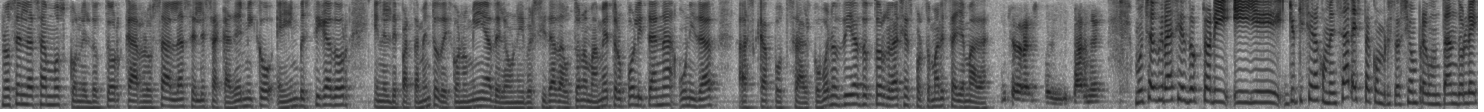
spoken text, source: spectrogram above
nos enlazamos con el doctor Carlos Salas, él es académico e investigador en el Departamento de Economía de la Universidad Autónoma Metropolitana, Unidad Azcapotzalco. Buenos días, doctor, gracias por tomar esta llamada. Muchas gracias por invitarme. Muchas gracias, doctor, y, y yo quisiera comenzar esta conversación preguntándole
